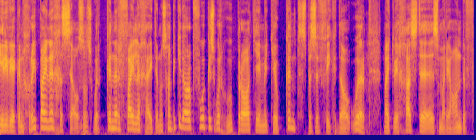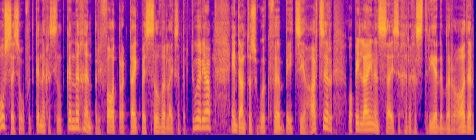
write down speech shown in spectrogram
Hierdie week in Groepyne gesels ons oor kinderveiligheid en ons gaan bietjie daarop fokus oor hoe praat jy met jou kind spesifiek daaroor. My twee gaste is Marianne de Vos, sy's 'n opvoedkundige sielkundige in privaat praktyk by Silver Lakes in Pretoria en dan het ons ook vir Betsy Hartser op die lyn en sy's 'n geregistreerde beraader.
